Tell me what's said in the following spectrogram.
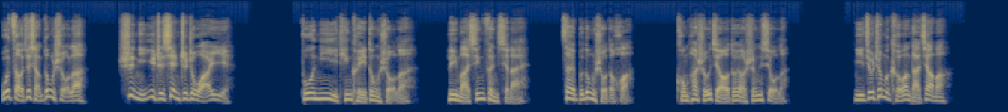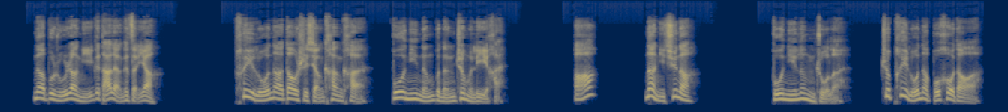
我早就想动手了，是你一直限制着我而已。波尼一听可以动手了，立马兴奋起来，再不动手的话。恐怕手脚都要生锈了。你就这么渴望打架吗？那不如让你一个打两个怎样？佩罗娜倒是想看看波尼能不能这么厉害。啊？那你去呢？波尼愣住了，这佩罗娜不厚道啊！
